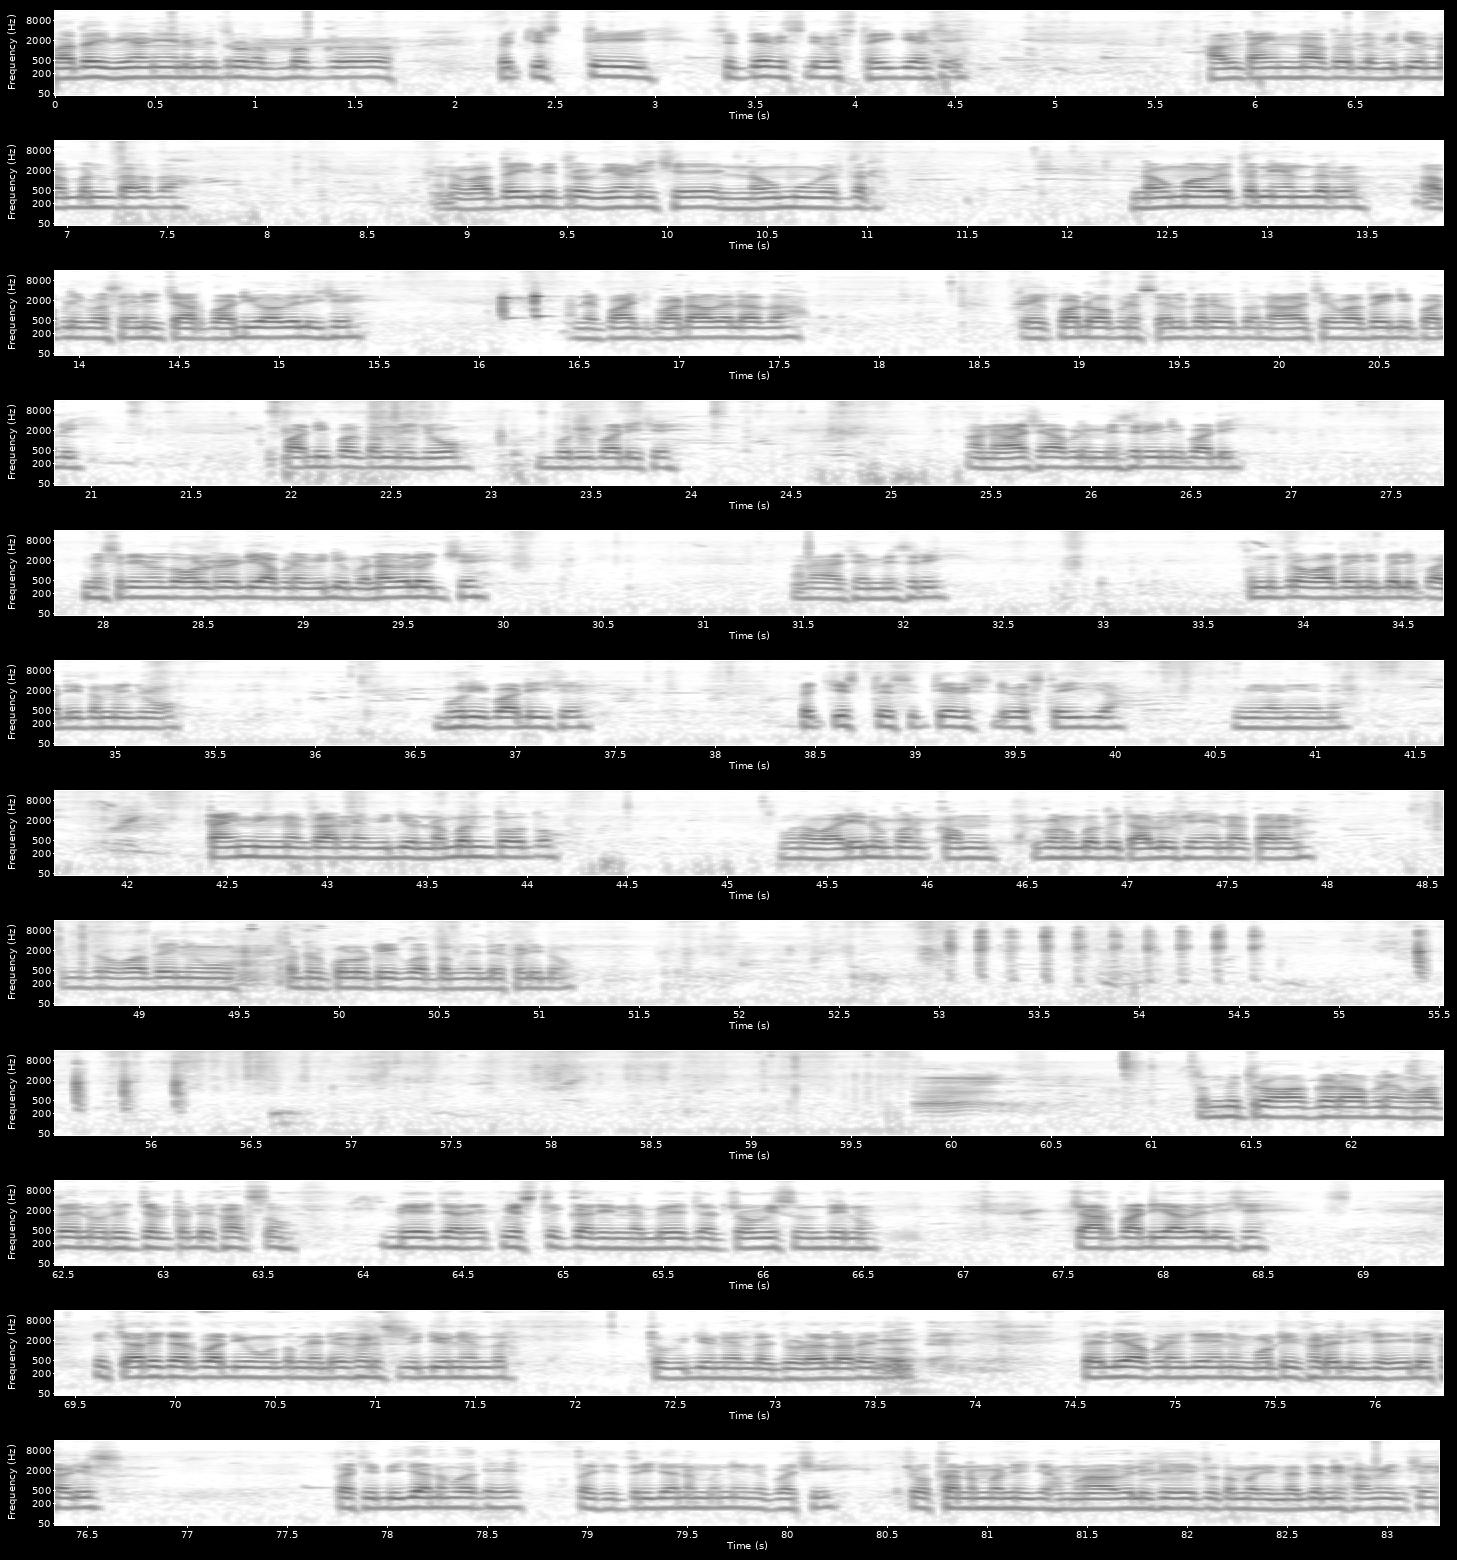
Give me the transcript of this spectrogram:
વાદળી વ્યાણી અને મિત્રો લગભગ પચીસથી સત્યાવીસ દિવસ થઈ ગયા છે. હાલ ટાઈમ ના હતો એટલે વીડિયો ન બનતા હતા. અને વાદળી મિત્રો વ્યાણી છે નવમું વેતર. નવમા વેતરની અંદર આપણી પાસે એની ચાર પાડીઓ આવેલી છે. અને પાંચ પાડા આવેલા હતા. તો એક પાડો આપણે સેલ કર્યો હતો અને આ છે વાદળની પાડી. પાડી પણ તમને જુઓ, ભૂરી પાડી છે. અને આ છે આપણી મિશ્રીની પાડી. મિશ્રીનો તો ઓલરેડી આપણે વીડિયો બનાવેલો જ છે. અને આ છે મિશ્રી. તો મિત્રો વાદળની પહેલી પાડી તમે જુઓ. ભૂરી પાડી છે. પચીસથી સત્યાવીસ દિવસ થઈ ગયા. વિયાણી એને ટાઈમિંગના કારણે વીડિયો ન બનતો હતો. હમણાં વાડીનું પણ કામ ઘણું બધું ચાલુ છે એના કારણે. તો મિત્રો વાદળની હું અડર ક્વોલિટી એકવાર તમને દેખાડી દઉં. તો મિત્રો, આગળ આપણે વાદળનું રિઝલ્ટ દેખાડશું. બે હજાર એકવીસથી કરીને બે હજાર ચોવીસ સુધીનું ચાર પાડી આવેલી છે. એ ચારે ચાર પાડી હું તમને દેખાડીશ વિડીયોની અંદર. તો વિડીયોની અંદર જોડાયેલા રહેજો. પહેલી આપણે જે એની મોટી ખડેલી છે એ દેખાડીશ. પછી બીજા નંબરની, પછી ત્રીજા નંબરની ને પછી ચોથા નંબરની જે હમણાં આવેલી છે એ તો તમારી નજરની સામે છે.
